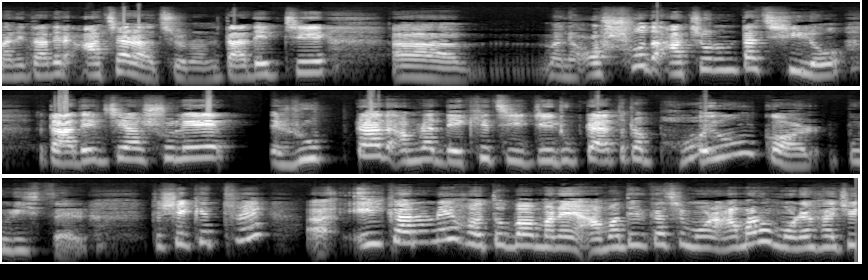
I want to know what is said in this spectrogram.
মানে তাদের আচার আচরণ তাদের যে আহ, মানে অসৎ আচরণটা ছিল, তাদের যে আসলে রূপটা আমরা দেখেছি, যে রূপটা এতটা ভয়ঙ্কর পুলিশের, তো সেক্ষেত্রে এই কারণে হয়তো বা মানে আমাদের কাছে আমারও মনে হয় যে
